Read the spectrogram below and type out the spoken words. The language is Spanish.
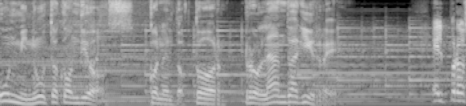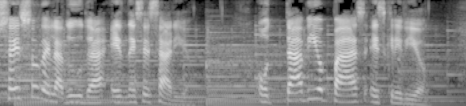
Un Minuto con Dios, con el doctor Rolando Aguirre. El proceso de la duda es necesario. Octavio Paz escribió,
